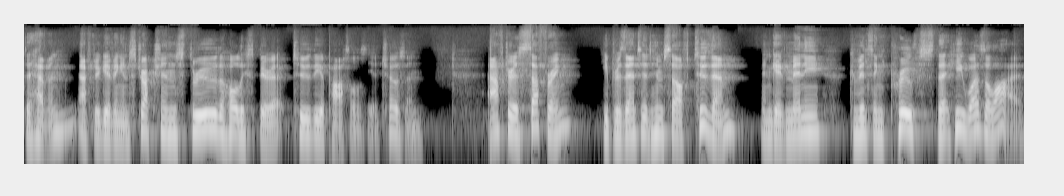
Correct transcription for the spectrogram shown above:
to heaven after giving instructions through the Holy Spirit to the apostles he had chosen. After his suffering, he presented himself to them and gave many convincing proofs that he was alive.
